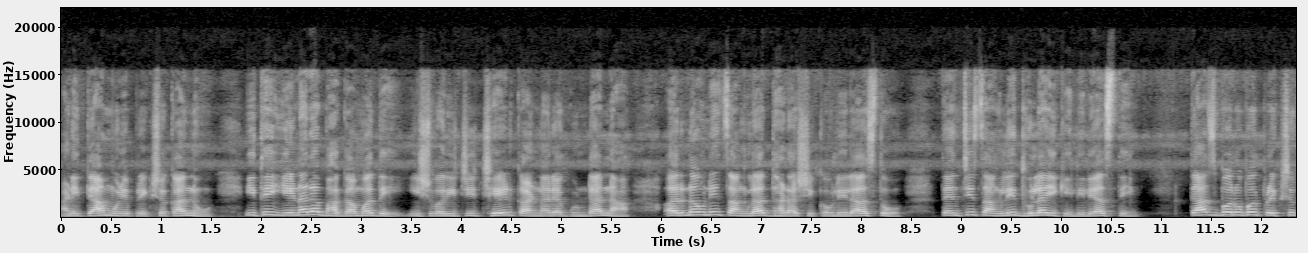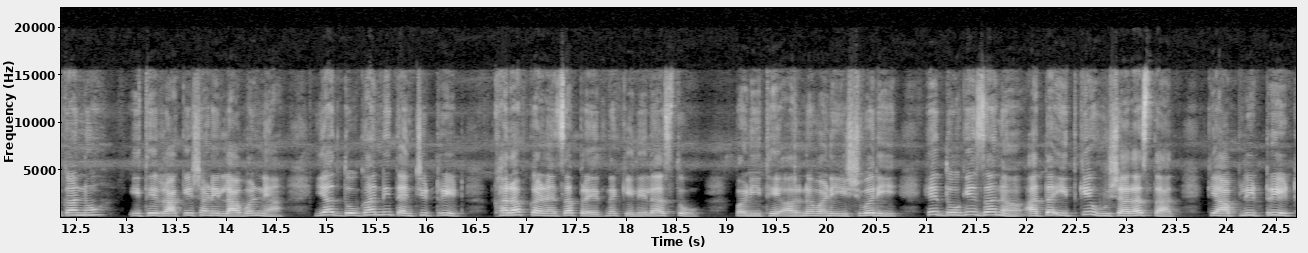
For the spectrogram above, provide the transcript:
आणि त्यामुळे प्रेक्षकांनो इथे येणाऱ्या भागामध्ये ईश्वरीची छेड काढणाऱ्या गुंडांना अर्णवने चांगला धडा शिकवलेला असतो. त्यांची चांगली धुलाई केलेली असते. त्याचबरोबर प्रेक्षकांनो इथे राकेश आणि लावण्या या दोघांनी त्यांची ट्रीट खराब करण्याचा प्रयत्न केलेला असतो. पण इथे अर्णव आणि ईश्वरी हे दोघे जण आता इतके हुशार असतात की आपली ट्रीट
